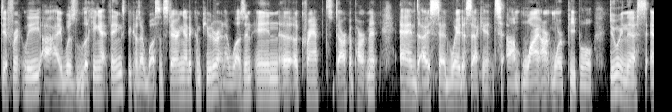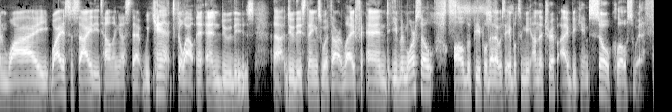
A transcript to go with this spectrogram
differently I was looking at things because I wasn't staring at a computer and I wasn't in a, a cramped, dark apartment. And I said, wait a second, um, why aren't more people doing this? And why why is society telling us that we can't go out and, and do these uh, do these things with our life? And even more so, all the people that I was able to meet on the trip, I became so close with.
